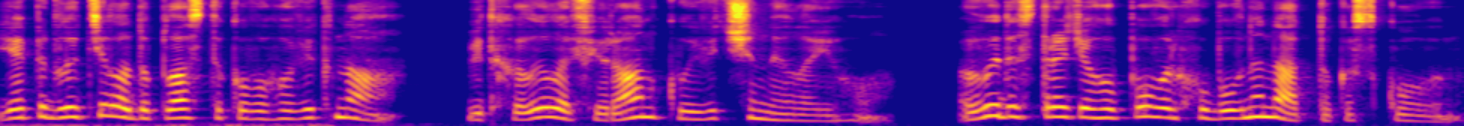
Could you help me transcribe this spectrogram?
Я підлетіла до пластикового вікна, відхилила фіранку і відчинила його. Вид з третього поверху був не надто казковим.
